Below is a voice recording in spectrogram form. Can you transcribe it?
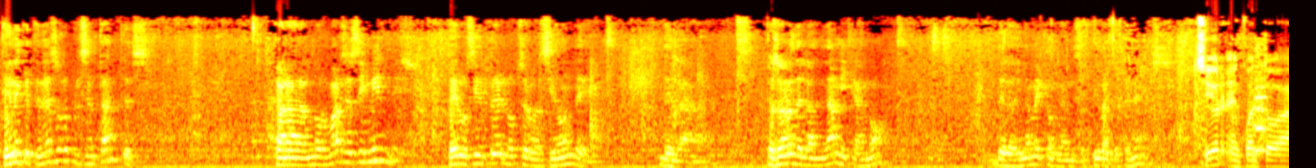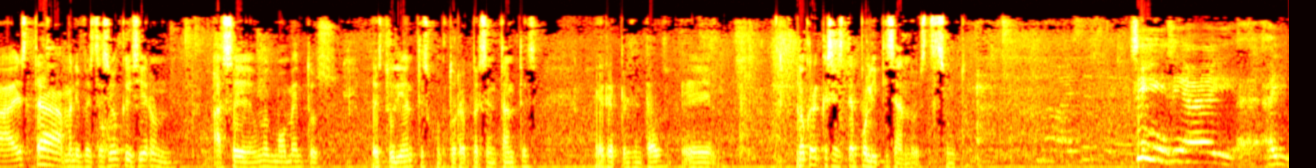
tienen que tener sus representantes para normarse a sí mismos, pero siempre en observación de, de la personas de la dinámica, ¿no? De la dinámica organizativa que tenemos. Señor, en cuanto a esta manifestación que hicieron hace unos momentos estudiantes junto a representantes eh, representados, eh, ¿No creo que se esté politizando este asunto? Sí, sí, hay, hay,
